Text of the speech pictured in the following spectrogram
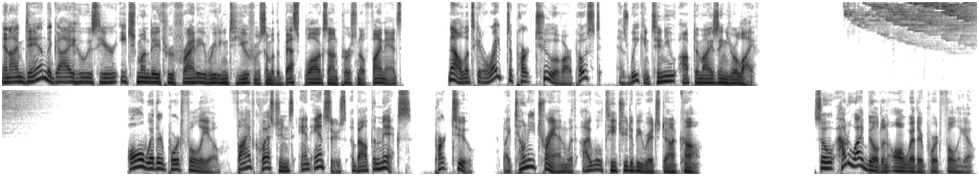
And I'm Dan, the guy who is here each Monday through Friday reading to you from some of the best blogs on personal finance now, let's get right to part two of our post as we continue optimizing your life. All Weather Portfolio Five Questions and Answers About the Mix, Part 2 by Tony Tran with IWillTeachYouToBeRich.com. So, how do I build an all weather portfolio?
